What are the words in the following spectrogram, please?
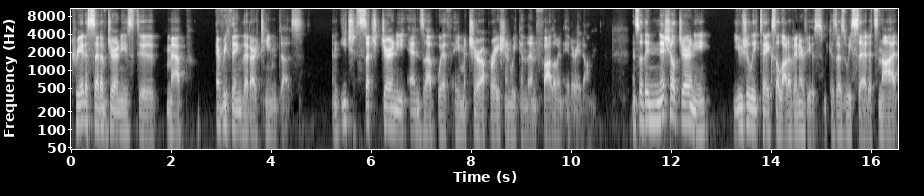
create a set of journeys to map everything that our team does and each such journey ends up with a mature operation we can then follow and iterate on. And so the initial journey usually takes a lot of interviews because as we said, it's not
